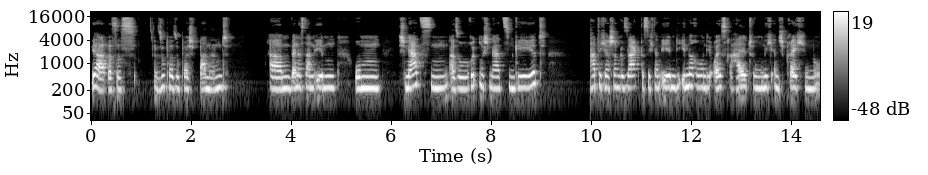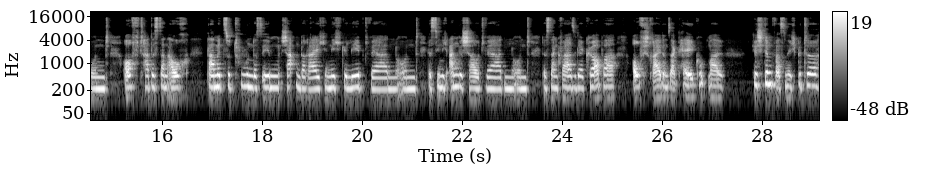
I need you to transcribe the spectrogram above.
ja, das ist super, super spannend. Ähm, wenn es dann eben um Schmerzen, also Rückenschmerzen geht, hatte ich ja schon gesagt, dass sich dann eben die innere und die äußere Haltung nicht entsprechen. Und oft hat es dann auch damit zu tun, dass eben Schattenbereiche nicht gelebt werden und dass sie nicht angeschaut werden und dass dann quasi der Körper aufschreit und sagt, hey, guck mal, hier stimmt was nicht, bitte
